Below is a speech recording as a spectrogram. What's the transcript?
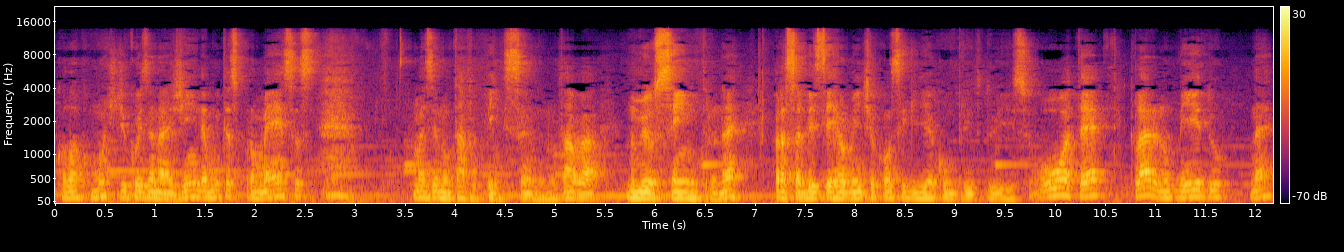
coloca um monte de coisa na agenda, muitas promessas, mas eu não estava pensando, não estava no meu centro, né? Para saber se realmente eu conseguiria cumprir tudo isso. Ou até, claro, no medo, né?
